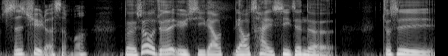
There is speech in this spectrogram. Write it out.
失去了什么。对，所以我觉得，与其聊聊菜系，真的就是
